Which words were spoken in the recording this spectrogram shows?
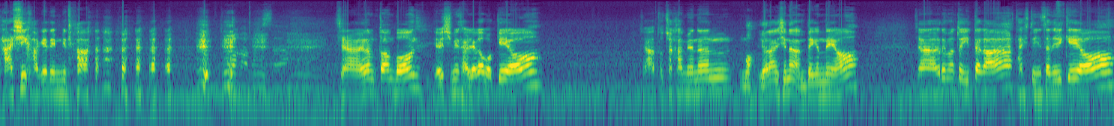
다시 가게 됩니다. 돌아가고 있어요 자, 그럼 또 한번 열심히 달려가 볼게요. 자, 도착하면은 뭐 11시는 안 되겠네요. 자, 그러면 또 이따가 다시 또 인사드릴게요.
